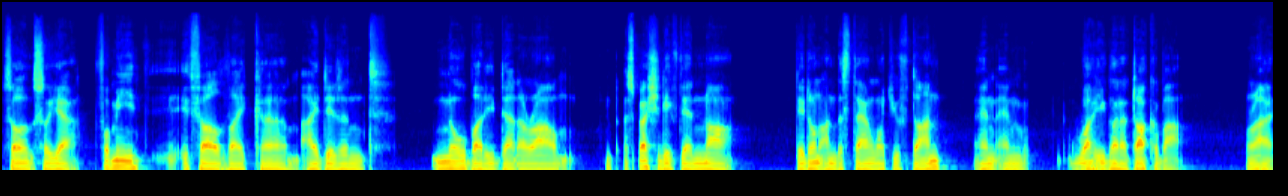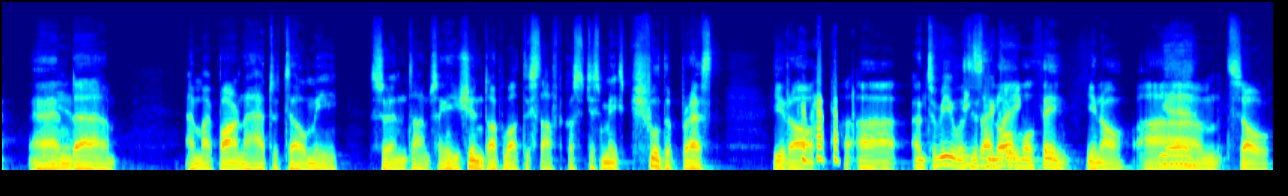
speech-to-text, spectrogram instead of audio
so so yeah. For me, it, it felt like um, I didn't nobody that around, especially if they're not, they don't understand what you've done and and what are you gonna talk about, right? And um, and my partner had to tell me certain times like you shouldn't talk about this stuff because it just makes me feel depressed you know uh, and to me it was just a normal thing you know Yeah. um, so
